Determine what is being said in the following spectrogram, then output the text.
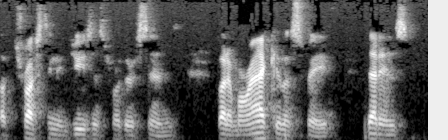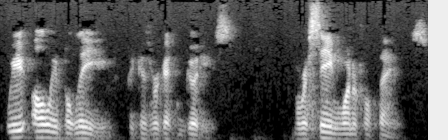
of trusting in Jesus for their sins, but a miraculous faith. That is, we only believe because we're getting goodies. We're seeing wonderful things.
